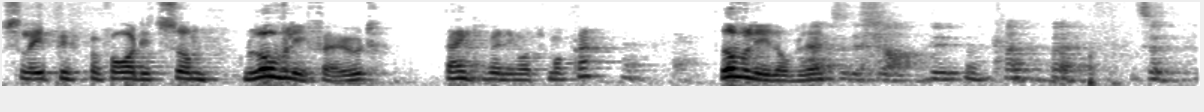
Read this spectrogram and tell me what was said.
Sleepy provided some lovely food. Thank you very much, Mucker. Lovely, lovely.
